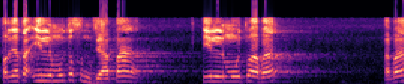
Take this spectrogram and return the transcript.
Ternyata ilmu itu senjata. Ilmu itu apa? Apa?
